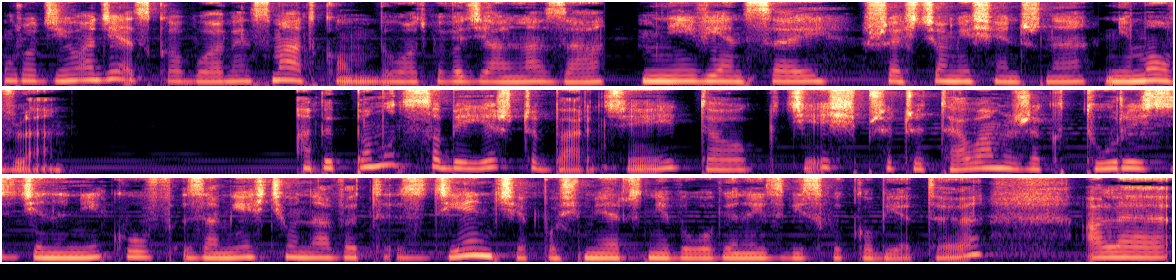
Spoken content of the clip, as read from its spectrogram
urodziła dziecko, była więc matką, była odpowiedzialna za mniej więcej sześciomiesięczne niemowlę. Aby pomóc sobie jeszcze bardziej, to gdzieś przeczytałam, że któryś z dzienników zamieścił nawet zdjęcie pośmiertnie wyłowionej z Wisły kobiety, ale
